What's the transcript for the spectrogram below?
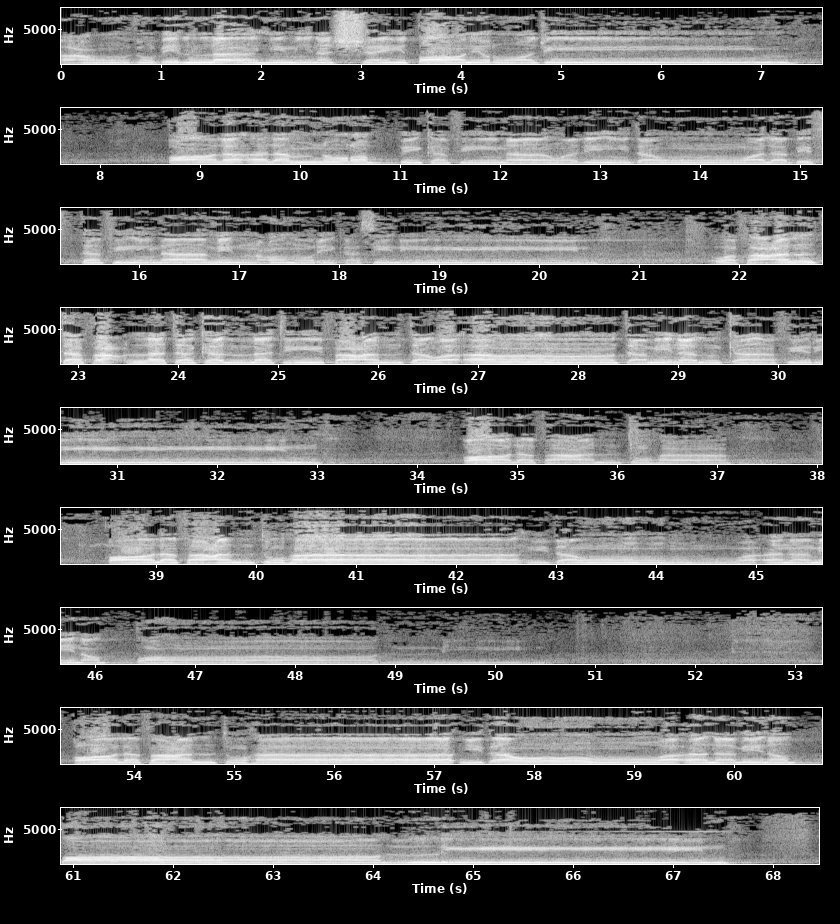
أعوذ بالله من الشيطان الرجيم. قال ألم نربك فينا وليدا ولبثت فينا من عمرك سنين. وفعلت فعلتك التي فعلت وأنت من الكافرين. قال فعلتها. قال فعلتها إذا وأنا من الضالين. قال فعلتها إذا وأنا من الضالين.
